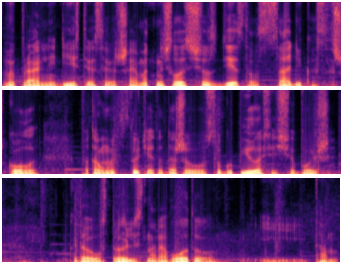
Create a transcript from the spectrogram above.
мы правильные действия совершаем. Это началось еще с детства, с садика, с школы. Потом в институте это даже усугубилось еще больше. Когда вы устроились на работу, и там,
